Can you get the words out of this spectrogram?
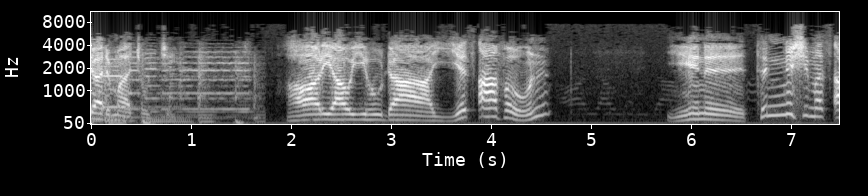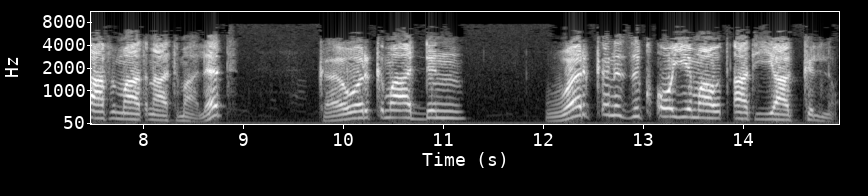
ውድ አድማጮቼ ሐዋርያው ይሁዳ የጻፈውን ይህን ትንሽ መጽሐፍ ማጥናት ማለት ከወርቅ ማዕድን ወርቅን ዝቆ የማውጣት ያክል ነው።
